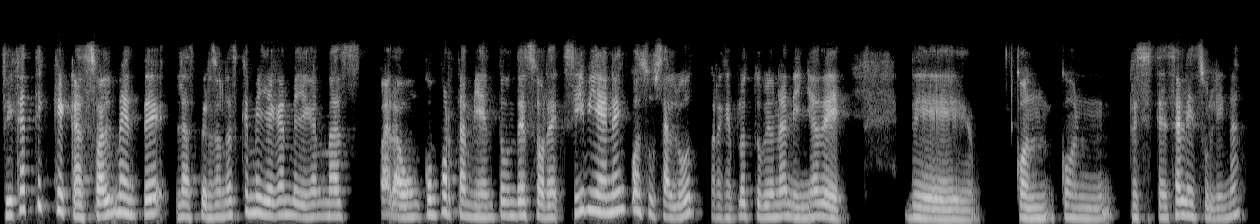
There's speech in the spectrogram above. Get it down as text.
Fíjate que casualmente las personas que me llegan, me llegan más para un comportamiento, un desorden. Sí vienen con su salud. Por ejemplo, tuve una niña de, con, con, resistencia a la insulina,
